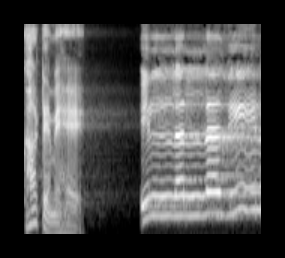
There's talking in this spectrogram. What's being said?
گھاٹے میں ہے۔ الا الذين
